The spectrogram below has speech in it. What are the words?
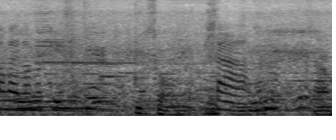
ลขอะไรแล้วเมื่อกี้อีกสองสามสาม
